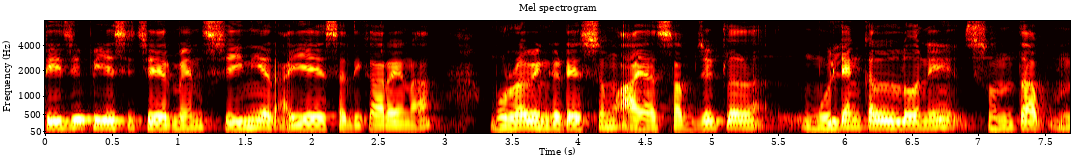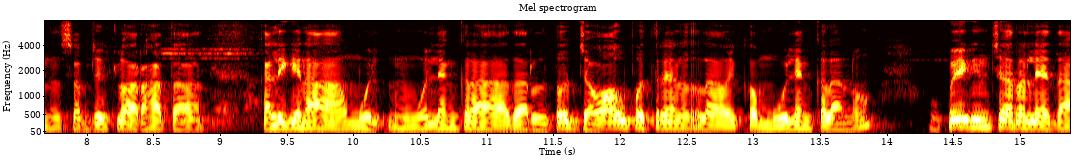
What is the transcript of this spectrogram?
టీజీపీఎస్సీ చైర్మన్ సీనియర్ ఐఏఎస్ అధికారైన బుర్ర వెంకటేశం ఆయా సబ్జెక్టుల మూల్యాంకనంలోని సొంత సబ్జెక్టుల అర్హత కలిగిన మూల్యాంకన మూల్యాంకనదారులతో జవాబు పత్రాల యొక్క మూల్యాంకలను ఉపయోగించారా లేదా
